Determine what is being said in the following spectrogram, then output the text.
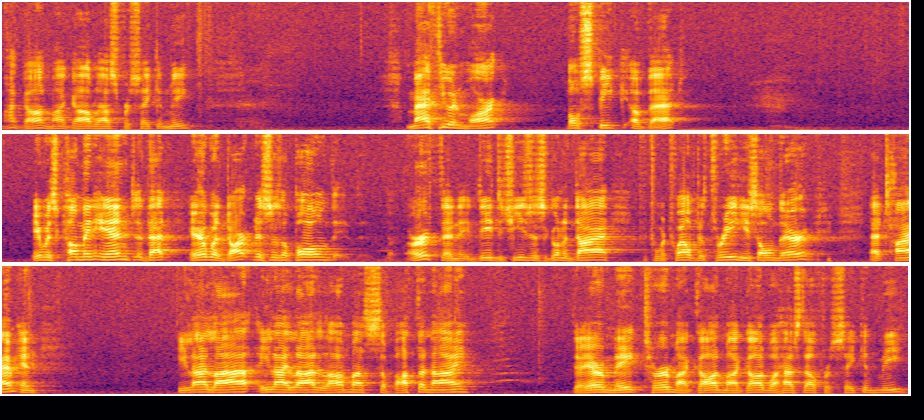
My God, my God, thou hast forsaken me. Matthew and Mark both speak of that. It was coming into that era where darkness is upon the earth, and indeed Jesus is going to die from 12 to 3. He's on there that time, and Eli, la, Eli, la, lama sabachthani. The Aramaic term, my God, my God, why hast thou forsaken me?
